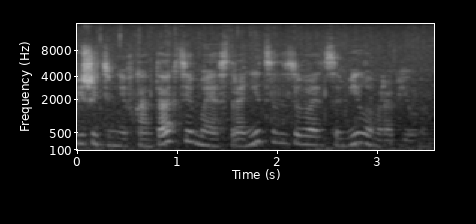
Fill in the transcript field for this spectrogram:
пишите мне ВКонтакте. Моя страница называется Мила Воробьева.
